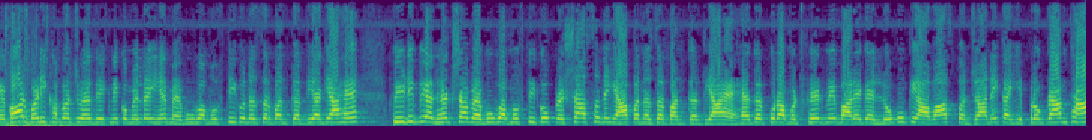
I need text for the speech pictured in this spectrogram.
एक और बड़ी खबर जो है देखने को मिल रही है। महबूबा मुफ्ती को नजरबंद कर दिया गया है। पीडीपी अध्यक्षा महबूबा मुफ्ती को प्रशासन ने यहाँ पर नजरबंद कर दिया है। हैदरपुरा मुठभेड़ में मारे गए लोगों के आवास पर जाने का ये प्रोग्राम था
